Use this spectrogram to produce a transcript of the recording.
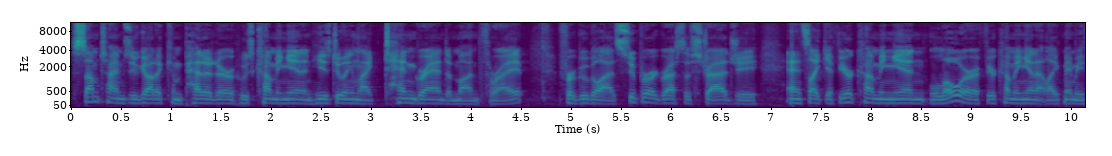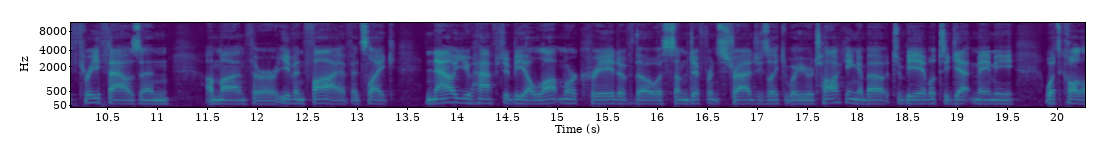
sometimes you've got a competitor who's coming in and he's doing like ten grand a month, right? For Google Ads, super aggressive strategy, and it's like if you're coming in lower, if you're coming in at like maybe three thousand a month or even five, it's like now you have to be a lot more creative though with some different strategies like what you were talking about to be able to get maybe what's called a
